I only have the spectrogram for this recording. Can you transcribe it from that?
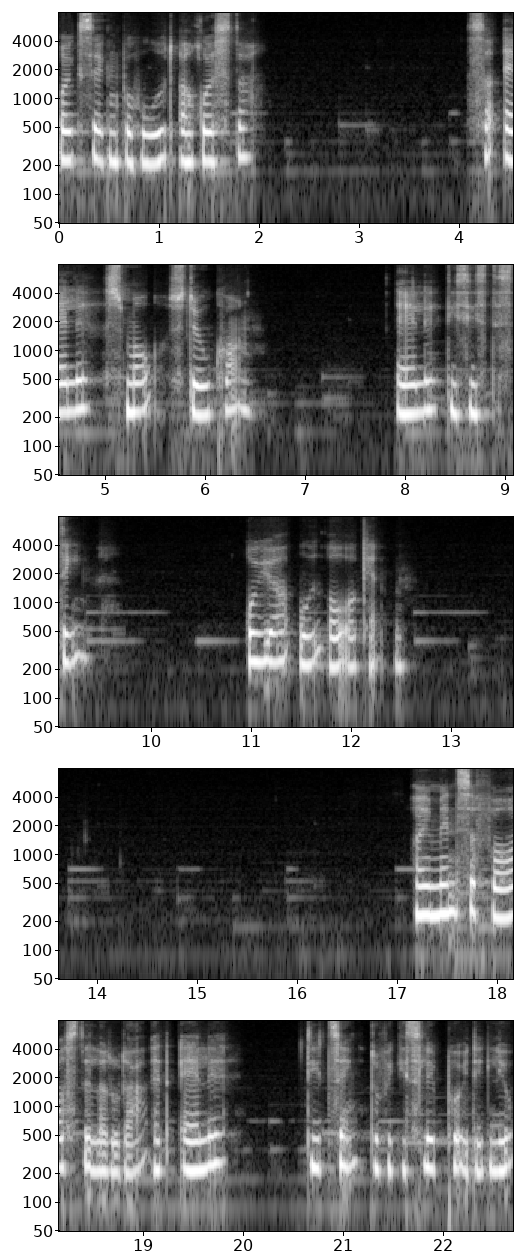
rygsækken på hovedet og ryster så alle små støvkorn, alle de sidste sten, ryger ud over kanten. Og imens så forestiller du dig, at alle de ting, du vil give slip på i dit liv,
